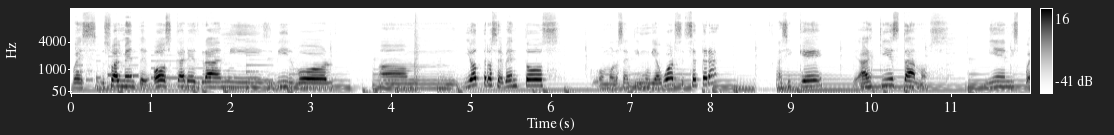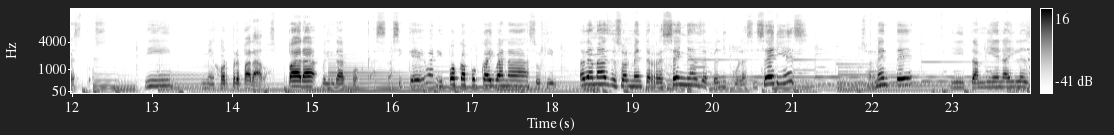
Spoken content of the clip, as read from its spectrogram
pues usualmente Oscars, Grammys, Billboard um, y otros eventos como los Anti Movie Awards, etc. Así que aquí estamos, bien dispuestos y mejor preparados para brindar podcast. Así que bueno, y poco a poco ahí van a surgir, además de usualmente reseñas de películas y series, usualmente, y también ahí les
